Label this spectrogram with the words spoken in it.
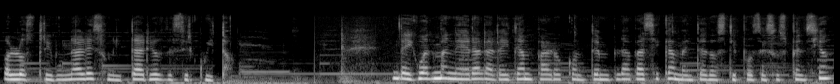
o los tribunales unitarios de circuito. De igual manera, la ley de amparo contempla básicamente dos tipos de suspensión,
